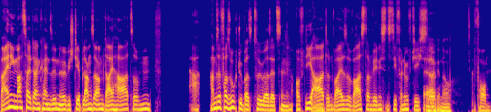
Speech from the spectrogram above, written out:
Bei einigen macht's halt dann keinen Sinn, ne? Wie stirb langsam, die hard, so, hm. ja, haben sie versucht über, zu übersetzen. Auf die Ja. Art und Weise war es dann wenigstens die vernünftigste Ja, genau. Form,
